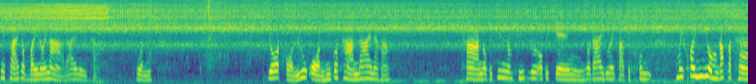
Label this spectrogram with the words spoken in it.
คล้ายๆ กับใบน้อยหนาได้เลยค่ะ ส่วนยอดอ่อนลูกอ่อนนี้ก็ทานได้นะคะ ทานเอาไปจิ้มน้ำพริกหรือเอาไปแกงอย่างนี้ก็ได้ด้วยค่ะ แต่คนไม่ค่อยนิยมรับประทาน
